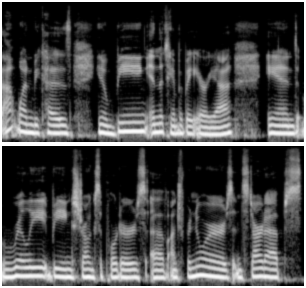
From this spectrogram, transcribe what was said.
that one because you know being in the Tampa Bay area and really being strong supporters of entrepreneurs and startups,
